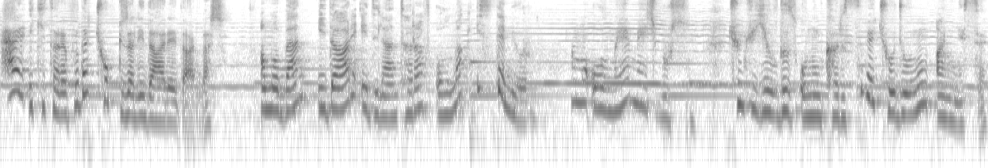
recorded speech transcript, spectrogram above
Her iki tarafı da çok güzel idare ederler. Ama ben idare edilen taraf olmak istemiyorum. Ama olmaya mecbursun. Çünkü Yıldız onun karısı ve çocuğunun annesi.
